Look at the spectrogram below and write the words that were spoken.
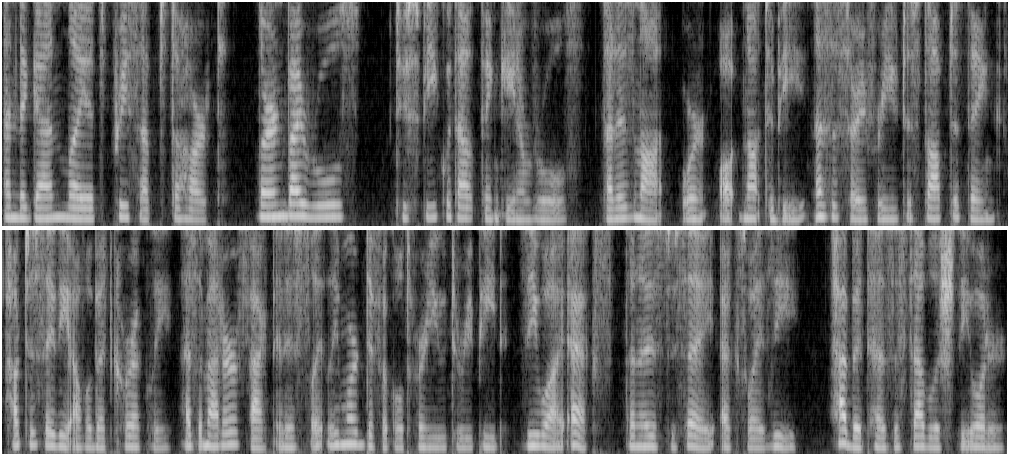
and again lay its precepts to heart. Learn by rules to speak without thinking of rules. That is not, or ought not to be, necessary for you to stop to think how to say the alphabet correctly. As a matter of fact, it is slightly more difficult for you to repeat zyx than it is to say xyz. Habit has established the order.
